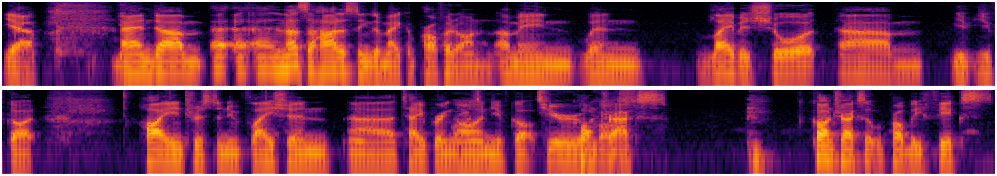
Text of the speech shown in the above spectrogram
yeah. yeah. And um, and that's the hardest thing to make a profit on. I mean, when labor's short, um, you, have got high interest and inflation uh, tapering Rising on. You've got contracts. Costs contracts that were probably fixed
